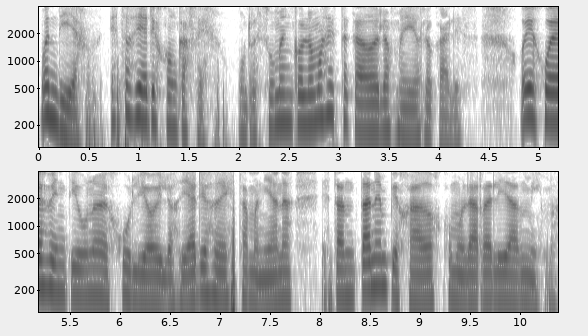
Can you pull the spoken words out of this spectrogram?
Buen día, estos diarios con café, un resumen con lo más destacado de los medios locales. Hoy es jueves 21 de julio y los diarios de esta mañana están tan empiojados como la realidad misma.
